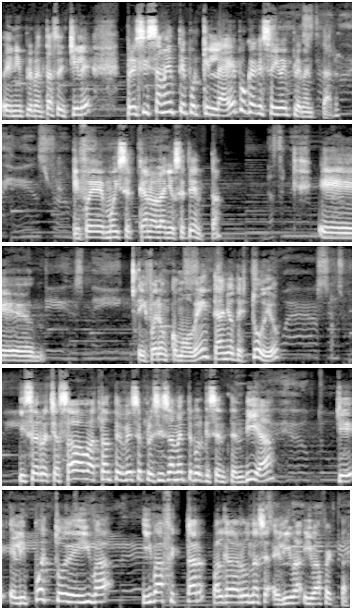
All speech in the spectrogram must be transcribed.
en implementarse en Chile, precisamente porque en la época que se iba a implementar, que fue muy cercano al año 70, eh, y fueron como 20 años de estudio, y se rechazaba bastantes veces precisamente porque se entendía que el impuesto de IVA iba a afectar, valga la redundancia, el IVA iba a afectar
